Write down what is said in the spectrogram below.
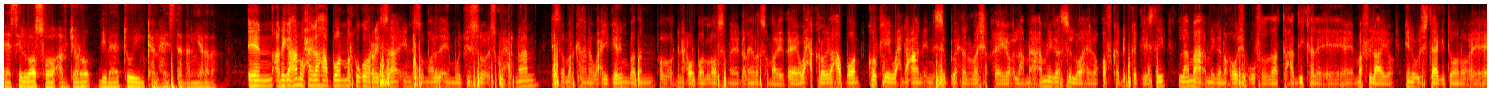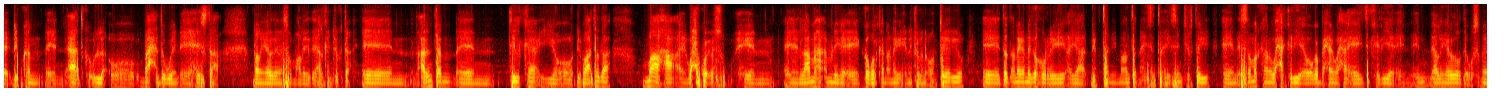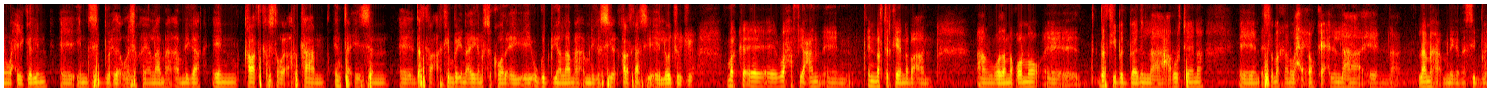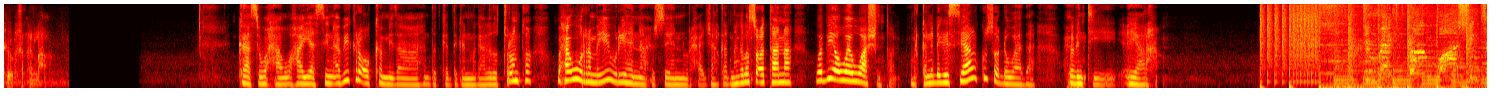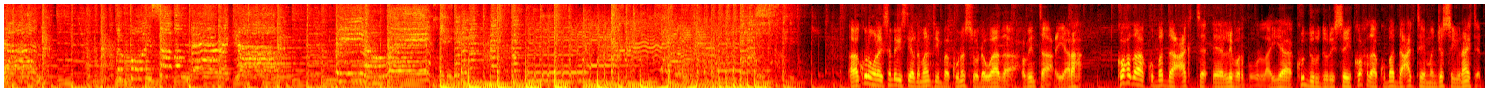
si loo soo afjaro dhibaatooyinkan haysta dhalinyarada aniga ahaan waxaa ila haboon marka ugu horeysa in soomaalida ay muujiso isku xirnaan islamarkaana wacyigelin badan oo dhinac walba loo sameeyo dhalinyarada soomaaliyeed. Waxaa kaloo ila haboon kolkii ay wax dhacaan in si buuxda loola shaqeeyo laamaha amniga si loo helo qofka dhibka geystay. Laamaha amnigana hoosha ugu fududaato haddii kale ma filayo inuu istaagi doono dhibkan aadka oo baaxda weyn ee haysta dhalinyaradena soomaaliyeed ee halkan joogta. Arrintan dilka iyo dhibaatada ma aha wax ku cusub laamaha amniga ee gobolkan anaga aynu joogna ontario dad anaga naga horeeyey ayaa dhibtani maantan haysata haysan jirtay islamarkaana waxa keliya ay uga baxeen waxay ahayd keliya in dhalinyaradooda u sameeyaan waxyigelin in si buuxda ula shaqeeyaan laamaha amniga in qalad kasta oo arkaan inta aysan dad kala arkinba in ayaga nafsikooda ay u gudbiyaan laamaha amniga si qaladkaasi loo joojiyo. Marka waxa fiican in naftirkeenaba aan aan wada noqono dadkii badbaadin lahaa caruurteena islamarkaana waxay xoon ka celin lahaa laamaha amnigana si buuxda ula shaqeyn lahaa. Kaasi waxa uu ahaa yaasiin abikar oo ka mid ah dadka degan magaalada toronto. Waxaa u waramayey waryaheena xuseen nuur xaaji. Halkaad nagala socotaana waa b o a washington. Markana dhegeystayaal ku soo dhowaada xubintii ciyaaraha kulan wanaagsan dhegaystayaal dhammaantiinba kuna soo dhowaada xubinta ciyaaraha. Kooxda kubadda cagta ee liverpool ayaa ku durdurisay kooxda kubadda cagta ee manchester united.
